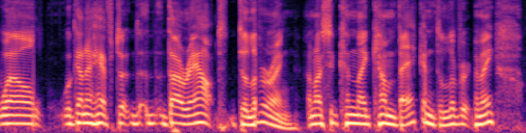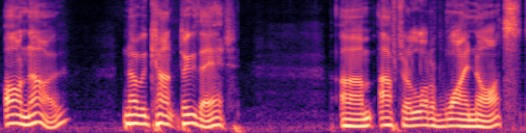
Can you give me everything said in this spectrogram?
Well, we're going to have to, they're out delivering. And I said, can they come back and deliver it to me? Oh, no. No, we can't do that. Um, after a lot of why nots,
